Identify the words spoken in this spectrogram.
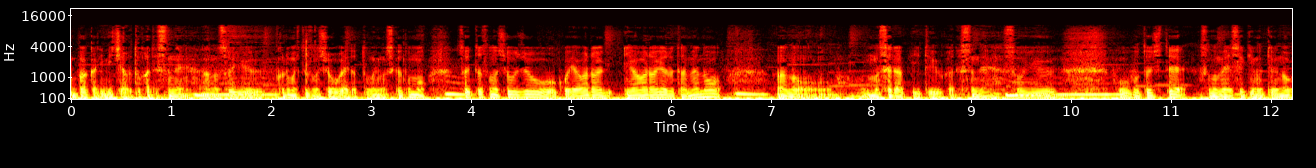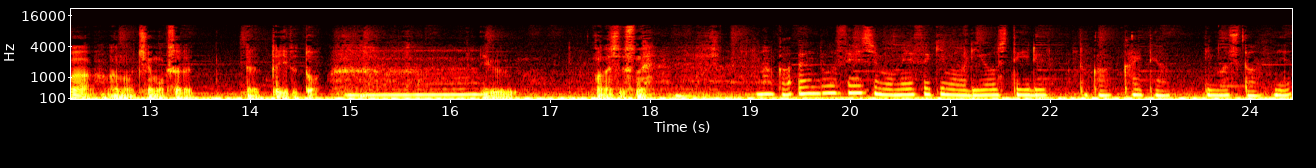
ばかり見ちゃうとかですね、うん、あのそういうこれも一つの障害だと思いますけども、そういったその症状をこう和ら和らげるための,、あのまあ、セラピーというかですね、そういう方法としてその明晰夢というのがあの注目されているというお話ですね。なんか運動選手も明晰夢を利用しているとか書いてありましたね。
